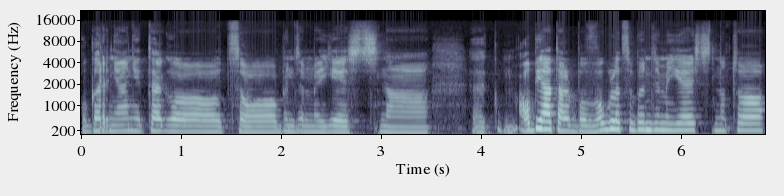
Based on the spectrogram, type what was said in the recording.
ogarnianie tego, co będziemy jeść na e, obiad albo w ogóle co będziemy jeść, no to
